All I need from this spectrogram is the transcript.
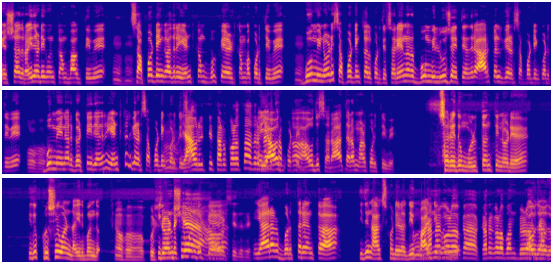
ಮೆಶ್ ಆದ್ರೆ ಐದ್ ಅಡಿಗೆ ಒಂದ್ ಕಂಬ ಹಾಕ್ತಿವಿ. ಸಪೋರ್ಟಿಂಗ್ ಆದ್ರೆ ಎಂಟ್ ಕಂಬಕ್ಕೆ ಎರಡ್ ಕಂಬ ಕೊಡ್ತೀವಿ. ಭೂಮಿ ನೋಡಿ ಸಪೋರ್ಟಿಂಗ್ ಕಲ್ ಕೊಡ್ತೀವಿ ಸರ್. ಏನಾದ್ರು ಭೂಮಿ ಲೂಸ್ ಐತೆ ಅಂದ್ರೆ ಆರ್ ಕಲ್ಗೆ ಎರಡ್ ಸಪೋರ್ಟಿಂಗ್ ಕೊಡ್ತೀವಿ. ಭೂಮಿ ಏನಾದ್ರು ಗಟ್ಟಿ ಇದೆ ಅಂದ್ರೆ ಎಂಟ್ ಕಲ್ಗೆ ಎರಡ್ ಸಪೋರ್ಟಿಂಗ್ ಕೊಡ್ತೀವಿ ಯಾವ ರೀತಿ ತಡ್ಕೊಳತ್ತೋ ಅದ್ರ ಯಾವ ಹೌದು ಸರ್. ಆ ತರ ಮಾಡ್ಕೊಡ್ತೀವಿ. ಸರ್ ಇದು ಮುಳ್ತಂತಿ ನೋಡಿ. ಇದು ಕೃಷಿ ಹೊಂಡ ಇದು ಬಂದು. ಕೃಷಿ ಹೊಂಡಕ್ಕೆ ಯಾರು ಬರ್ತಾರೆ ಅಂತ ಇದನ್ನ ಹಾಕ್ಸ್ಕೊಂಡಿರೋದು. ಈ ಕರುಗಳು ಬಂದ್ ಹೌದೌದು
